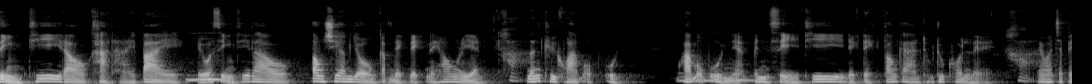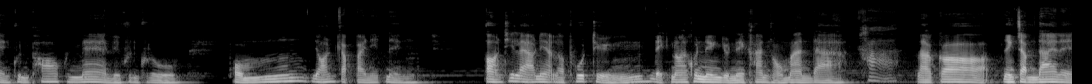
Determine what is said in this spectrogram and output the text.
สิ่งที่เราขาดหายไปอืมหรือว่าสิ่งที่เราต้องเชื่อมโยงกับเด็กๆ ในห้องเรียนค่ะนั่นคือความอบอุ่น ความอบอุ่นเนี่ยเป็นสีที่เด็กๆ ต้องการทุกๆ คนเลยค่ะไม่ว่าจะเป็นคุณพ่อคุณแม่หรือคุณครู ผมย้อนกลับไปนิดนึงตอนที่แล้วเนี่ยเราพูดถึงเด็กน้อยคนหนึ่งอยู่ในคันของมารดาค่ะ แล้วก็ยังจำได้เลย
